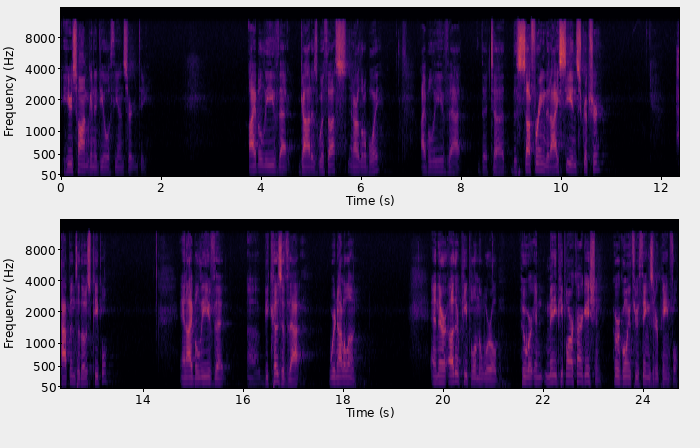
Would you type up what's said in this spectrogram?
here's how I'm going to deal with the uncertainty. I believe that God is with us and our little boy. I believe that, that uh, the suffering that I see in Scripture happened to those people. And I believe that uh, because of that, we're not alone. And there are other people in the world who are, and many people in our congregation, who are going through things that are painful.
